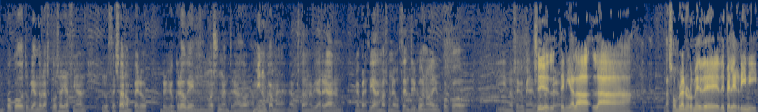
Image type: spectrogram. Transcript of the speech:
un poco turbiando las cosas y al final lo cesaron, pero, pero yo creo que no es un entrenador. A mí nunca me, me ha gustado en el Villarreal, me parecía además un egocéntrico, ¿no? Y un poco... Y no sé qué opináis Sí, vosotros, pero- tenía la, la, la sombra enorme de, de Pellegrini.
